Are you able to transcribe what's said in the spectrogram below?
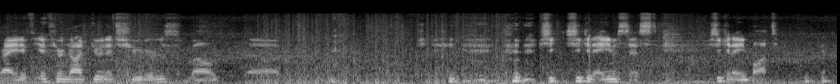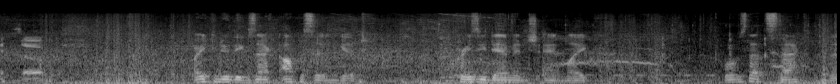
Right? If, if you're not good at shooters, well, uh, she, she can aim assist. She can aim bot. so, Or you can do the exact opposite and get crazy damage and like what was that stack? The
